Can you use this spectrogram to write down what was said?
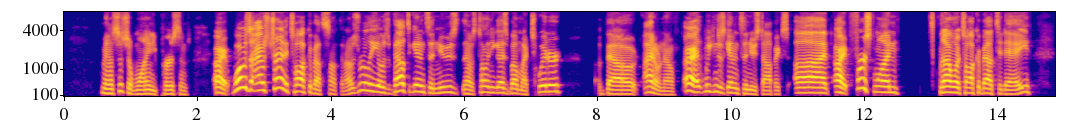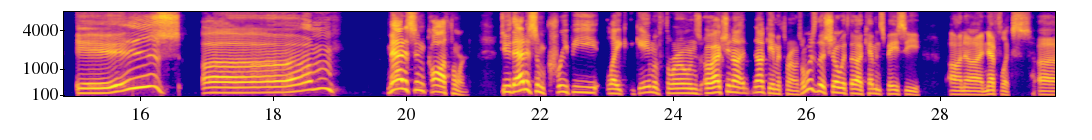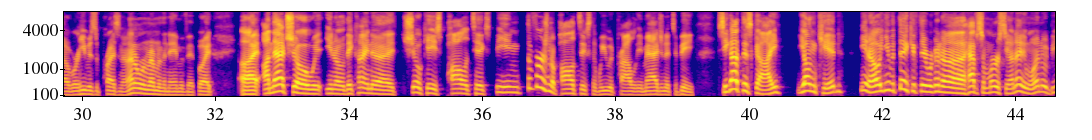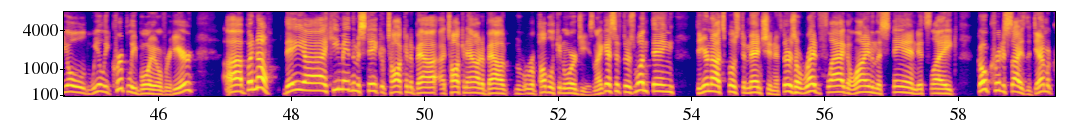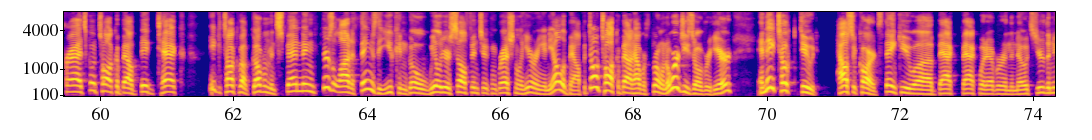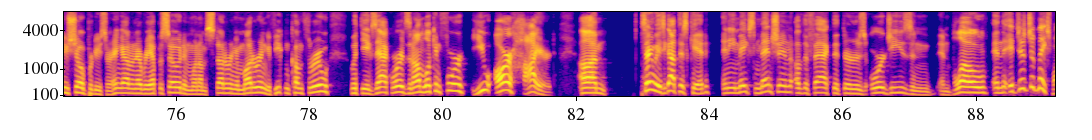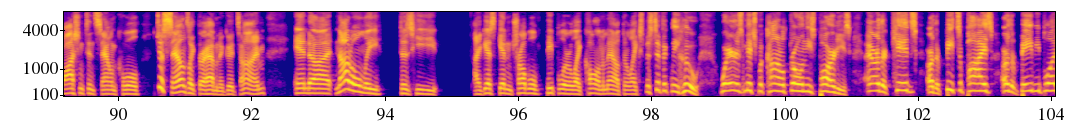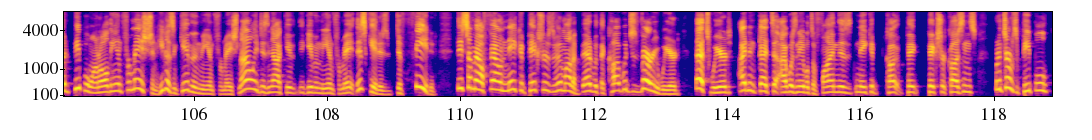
Man, I'm such a whiny person. All right, what was I? Was trying to talk about something. I was really I was about to get into news. That I was telling you guys about my Twitter about I don't know. All right, we can just get into the news topics. Uh all right, first one that I want to talk about today is um Madison Cawthorn. Dude, that is some creepy like Game of Thrones. Oh, actually not not Game of Thrones. What was the show with uh, Kevin Spacey on uh, Netflix uh, where he was the president? I don't remember the name of it, but uh, on that show, you know, they kind of showcased politics being the version of politics that we would probably imagine it to be. So you got this guy, young kid, you know, you would think if they were going to have some mercy on anyone, it would be old wheelie cripply boy over here. Uh, but no, they uh, he made the mistake of talking about uh, talking out about Republican orgies. And I guess if there's one thing that you're not supposed to mention, if there's a red flag, a line in the stand, it's like go criticize the Democrats, go talk about big tech, you can talk about government spending. There's a lot of things that you can go wheel yourself into a congressional hearing and yell about, but don't talk about how we're throwing orgies over here. And they took, dude, House of Cards. Thank you. Uh, back, back, whatever in the notes. You're the new show producer. Hang out on every episode. And when I'm stuttering and muttering, if you can come through with the exact words that I'm looking for, you are hired. Um, so, anyways, you got this kid, and he makes mention of the fact that there's orgies and and blow, and it just, just makes Washington sound cool. It just sounds like they're having a good time. And uh, not only does he I guess, get in trouble. People are like calling him out. They're like, specifically who? Where is Mitch McConnell throwing these parties? Are there kids? Are there pizza pies? Are there baby blood? People want all the information. He doesn't give them the information. Not only does he not give, give him the information, this kid is defeated. They somehow found naked pictures of him on a bed with a cut, which is very weird. That's weird. I didn't get to, I wasn't able to find his naked cu- picture cousins. But in terms of people,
